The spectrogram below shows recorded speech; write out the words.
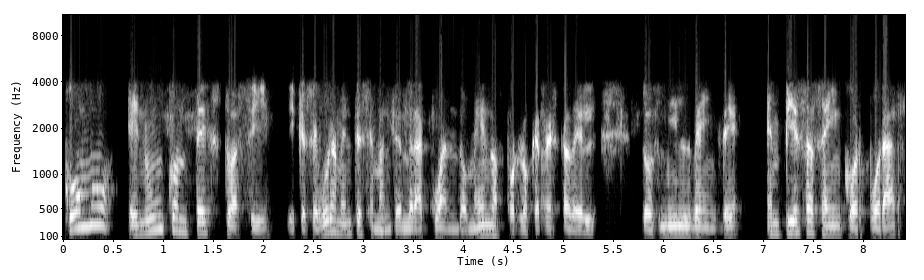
¿Cómo en un contexto así, y que seguramente se mantendrá cuando menos por lo que resta del 2020, empiezas a incorporar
